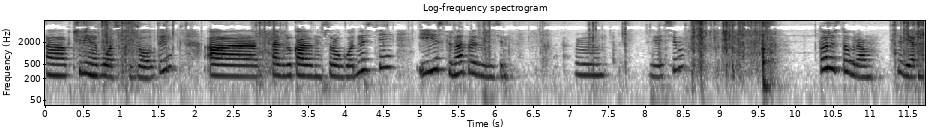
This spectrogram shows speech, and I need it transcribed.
А, пчелиный воск желтый. А, также указан срок годности и страна производитель. Весим. Тоже 100 грамм. Все верно.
